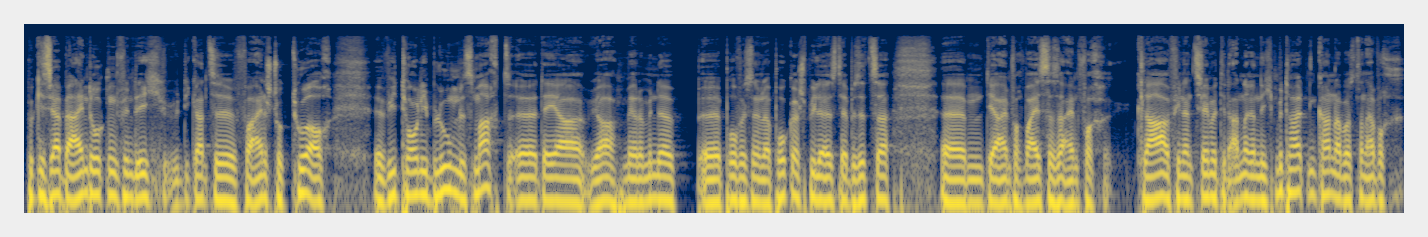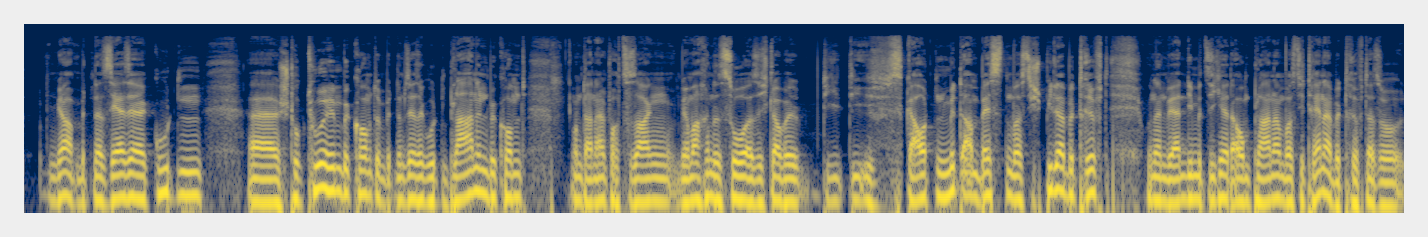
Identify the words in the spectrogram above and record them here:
wirklich sehr beeindruckend, finde ich, die ganze Vereinsstruktur, auch äh, wie Tony Bloom das macht, äh, der ja, ja mehr oder minder äh, professioneller Pokerspieler ist, der Besitzer, ähm, der einfach weiß, dass er einfach klar finanziell mit den anderen nicht mithalten kann, aber es dann einfach ja mit einer sehr sehr guten äh, Struktur hinbekommt und mit einem sehr sehr guten Plan hinbekommt und dann einfach zu sagen, wir machen das so. Also ich glaube, die die scouten mit am besten, was die Spieler betrifft und dann werden die mit Sicherheit auch einen Plan haben, was die Trainer betrifft. Also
